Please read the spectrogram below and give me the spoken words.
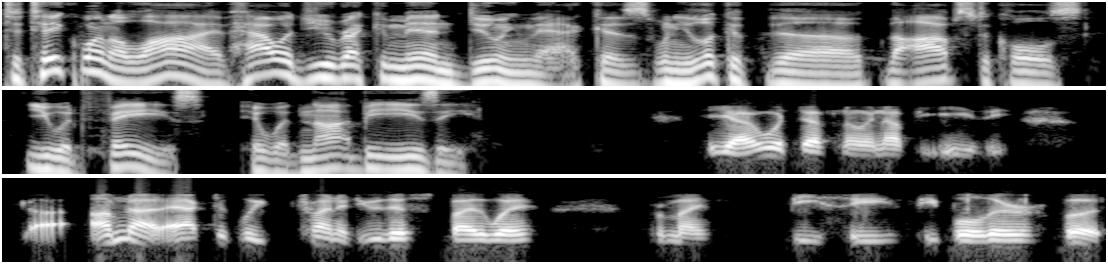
To take one alive, how would you recommend doing that? Because when you look at the the obstacles you would face, it would not be easy. Yeah, it would definitely not be easy. Uh, I'm not actively trying to do this, by the way, for my BC people there, but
